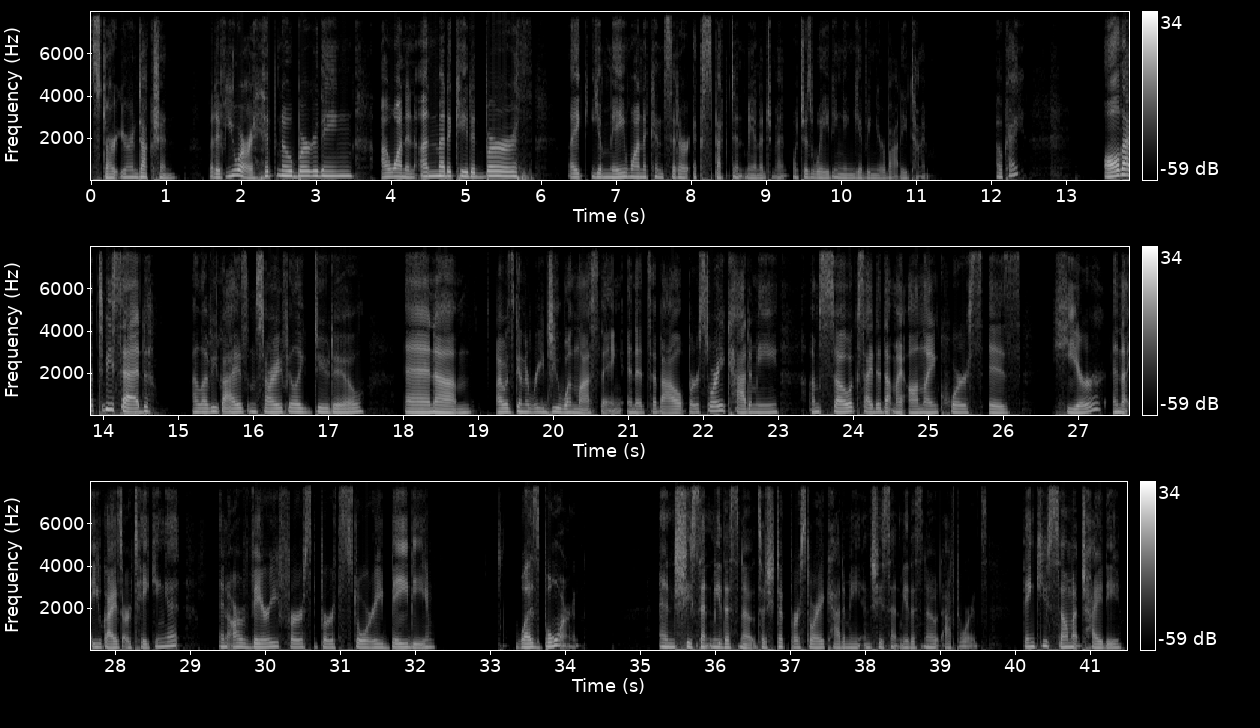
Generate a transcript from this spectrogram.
Start your induction. But if you are a hypnobirthing, I want an unmedicated birth, like you may want to consider expectant management, which is waiting and giving your body time. Okay? All that to be said, I love you guys. I'm sorry I feel like doo doo. And um, I was going to read you one last thing, and it's about Birth Story Academy. I'm so excited that my online course is here and that you guys are taking it. And our very first birth story baby was born. And she sent me this note. So she took Birth Story Academy and she sent me this note afterwards. Thank you so much, Heidi.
